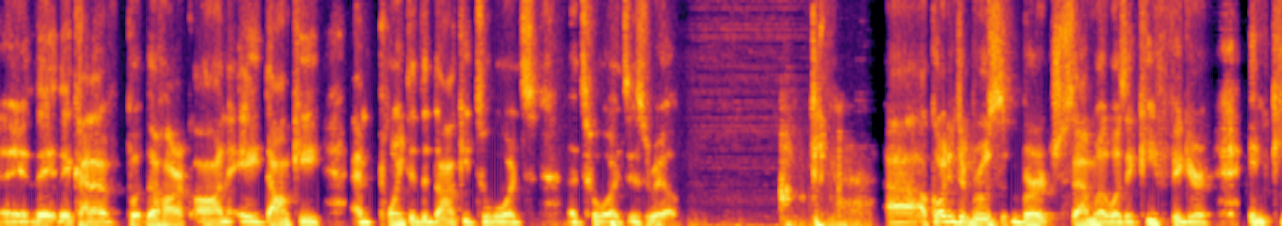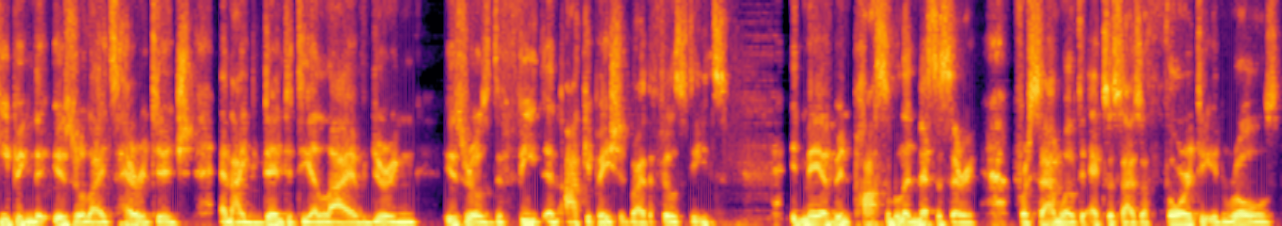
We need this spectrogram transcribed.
eh, they, they kind of put the ark on a donkey and pointed the donkey towards uh, towards Israel. Uh, according to Bruce Birch, Samuel was a key figure in keeping the Israelites' heritage and identity alive during Israel's defeat and occupation by the Philistines. It may have been possible and necessary for Samuel to exercise authority in roles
